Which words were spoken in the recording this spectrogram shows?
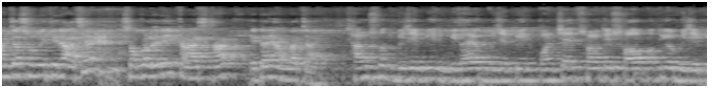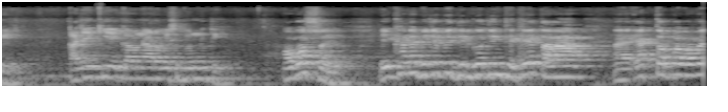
পঞ্চায়েত সমিতিরা আছে, সকলেরই কাজ থাক, এটাই আমরা চাই। সাংসদ বিজেপির, বিধায়ক বিজেপির, পঞ্চায়েত সমিতির সভাপতিও বিজেপির। কাজে কি এই কারণে আরও বেশি দুর্নীতি? অবশ্যই। এইখানে বিজেপি দীর্ঘদিন থেকে তারা একতরফাভাবে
